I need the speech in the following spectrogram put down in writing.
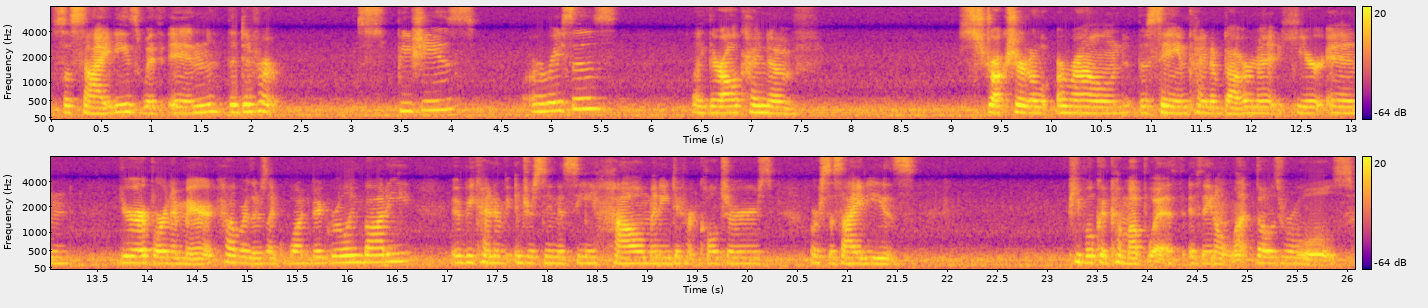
societies within the different species or races. Like they're all kind of structured around the same kind of government here in Europe or in America where there's like one big ruling body. It would be kind of interesting to see how many different cultures or societies people could come up with if they don't let those rules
